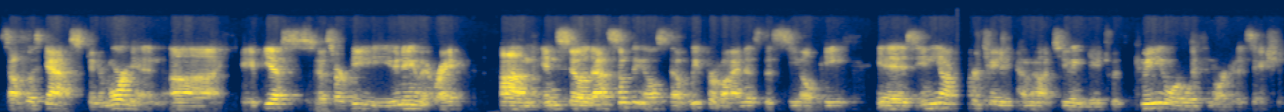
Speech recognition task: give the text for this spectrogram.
Southwest Gas, Kinder Morgan, uh, APS, SRP, you name it, right? Um, and so that's something else that we provide as the CLP is any opportunity to come out to engage with the community or with an organization.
